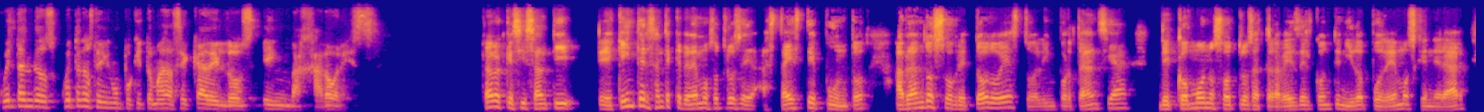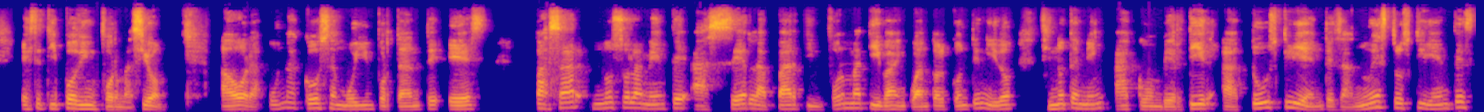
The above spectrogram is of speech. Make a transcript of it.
cuéntanos, cuéntanos también un poquito más acerca de los embajadores. Claro que sí, Santi. Eh, qué interesante que tenemos nosotros eh, hasta este punto hablando sobre todo esto, la importancia de cómo nosotros a través del contenido podemos generar este tipo de información. Ahora, una cosa muy importante es pasar no solamente a ser la parte informativa en cuanto al contenido, sino también a convertir a tus clientes, a nuestros clientes,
